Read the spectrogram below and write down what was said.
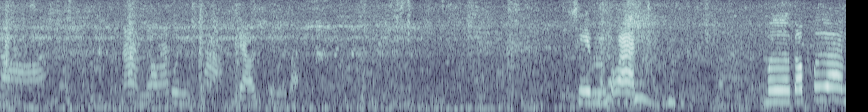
เนาะอะขอบคุณค่ะ เดี๋ยวชิมก่อนชิมทุกวัน มือก็เปื้อน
